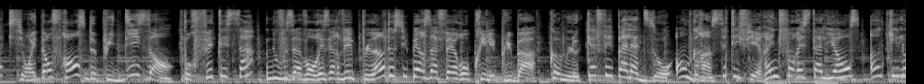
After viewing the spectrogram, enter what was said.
Action est en France depuis 10 ans. Pour fêter ça, nous vous avons réservé plein de super affaires au prix les plus bas, comme le café Palazzo en grains certifié Rainforest Alliance, 1 kg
